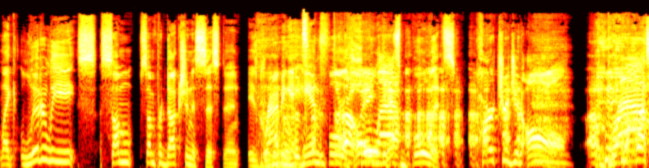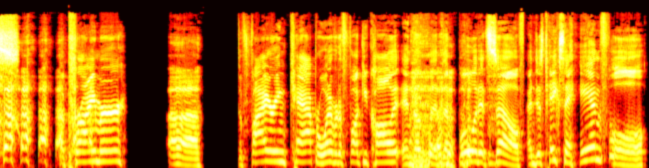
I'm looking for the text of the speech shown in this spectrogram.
like literally some some production assistant is grabbing a handful of whole ass yeah. bullets cartridge and all a brass, a primer uh, the firing cap or whatever the fuck you call it and the, the, the bullet itself and just takes a handful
